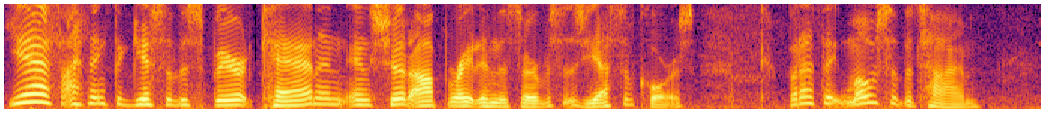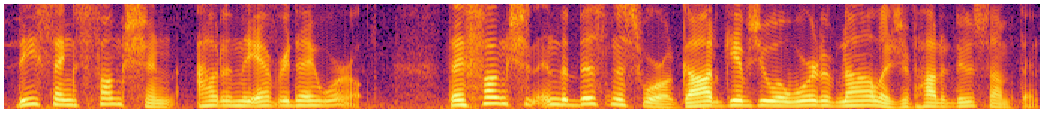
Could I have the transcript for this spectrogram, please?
Yes, I think the gifts of the Spirit can and, and should operate in the services. Yes, of course. But I think most of the time, these things function out in the everyday world. They function in the business world. God gives you a word of knowledge of how to do something.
